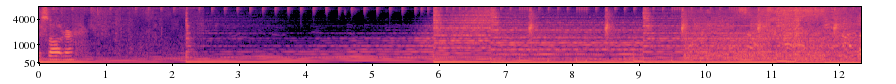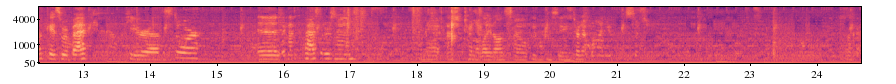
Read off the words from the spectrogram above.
the solder. Okay, so we're back here at the store, and I got the capacitors in. You know what? I should turn the light on so people can see. Turn it behind you. Okay.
